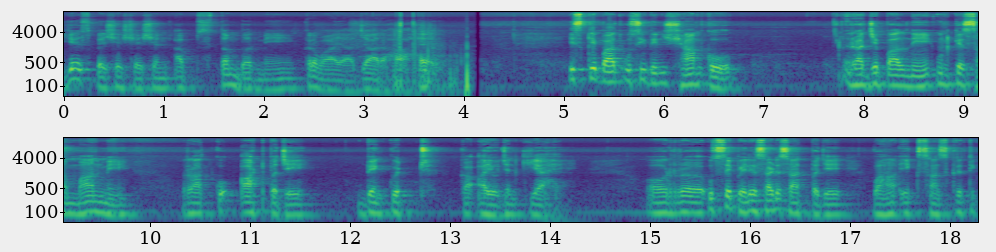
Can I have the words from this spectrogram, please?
यह स्पेशल सेशन अब सितंबर में करवाया जा रहा है। इसके बाद उसी दिन शाम को राज्यपाल ने उनके सम्मान में रात को आठ बजे बैंक्वेट का आयोजन किया है। और उससे पहले साढ़े सात बजे वहाँ एक सांस्कृतिक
